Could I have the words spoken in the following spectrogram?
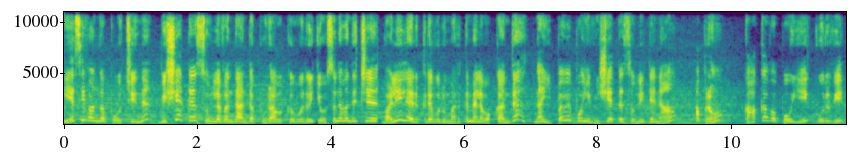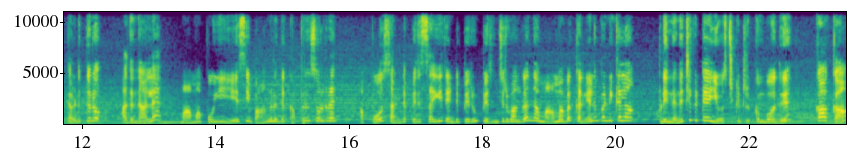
ஏசி வாங்க போச்சுன்னு விஷயத்த சொல்ல வந்த அந்த புறாவுக்கு ஒரு யோசனை வந்துச்சு. வழியில இருக்கிற ஒரு மரத்து மேல உக்காந்து நான் இப்பவே போய் விஷயத்த சொல்லிட்டேனா? அப்புறம் காக்காவை போய் குருவி தடுத்துரும். அதனால மாமா போய் ஏசி வாங்கினதுக்கு அப்புறம் சொல்றேன். அப்போ சண்டை பெருசாகி ரெண்டு பேரும் பிரிஞ்சிருவாங்க. நான் மாமாவை கல்யாணம் பண்ணிக்கலாம். அப்படி நினைச்சுக்கிட்டே யோசிச்சுக்கிட்டு இருக்கும்போது காக்கா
